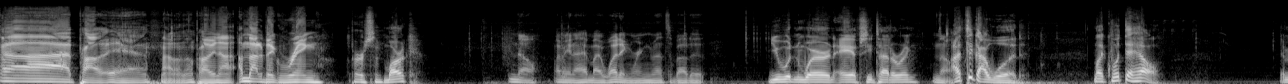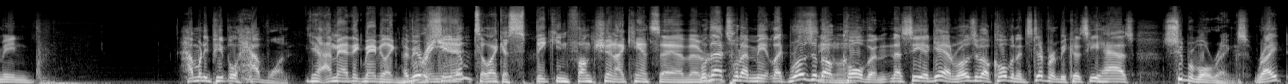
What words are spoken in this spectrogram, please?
Uh probably yeah. I don't know. Probably not. I'm not a big ring person. Mark, No, I mean I have my wedding ring. That's about it. you wouldn't wear an AFC title ring? No. I think I would. Like, what the hell? I mean, how many people have one? Yeah, I mean, I think maybe like Have you ever seen it them? to like a speaking function. I can't say I've ever. Well, that's what I mean. Like Roosevelt Colvin. Now, see again, Roosevelt Colvin. It's different because he has Super Bowl rings, right?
